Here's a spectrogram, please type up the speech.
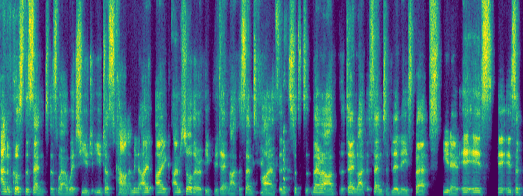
and of course the scent as well, which you you just can't. I mean, I I I'm sure there are people who don't like the scent of hyacinths. just there are that don't like the scent of lilies, but you know, it is it is a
